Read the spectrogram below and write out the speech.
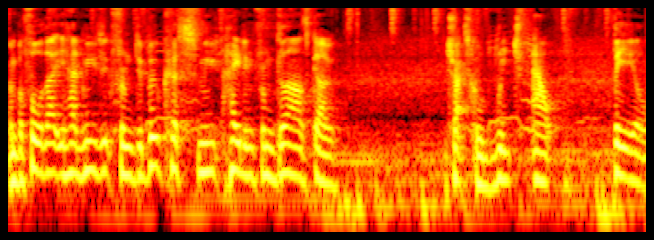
And before that, you had music from Debucus, mu- hailing from Glasgow. The track's called Reach Out Feel.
